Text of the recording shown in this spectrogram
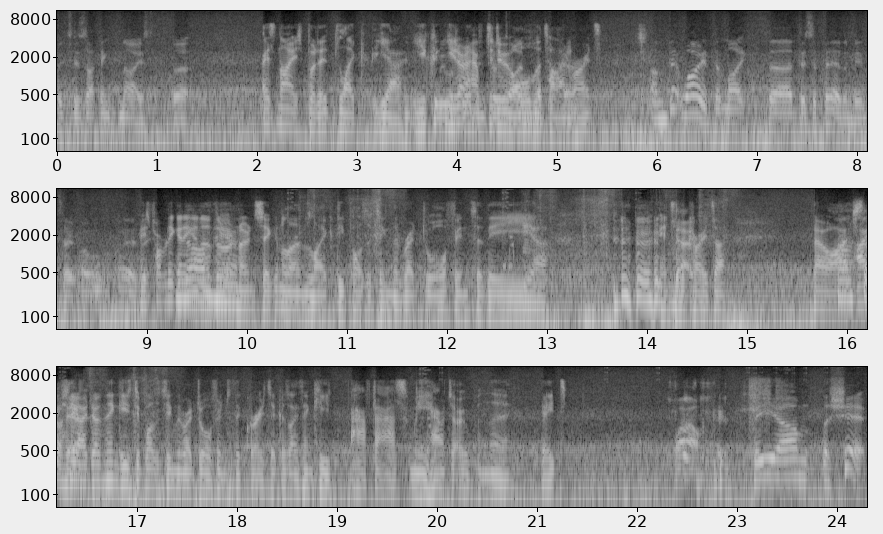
which is I think nice, but It's nice, but it's like yeah, you could, We you don't have to to do it all the limit, time, yeah. right? I'm a bit worried that Mike's uh, disappeared and being so. Oh, He's he? probably getting No, another unknown signal and like depositing the red dwarf into the uh, into the crater. No, I, I'm actually here. I don't think he's depositing the red dwarf into the crater because I think he'd have to ask me how to open the gate. Wow. the um the ship.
